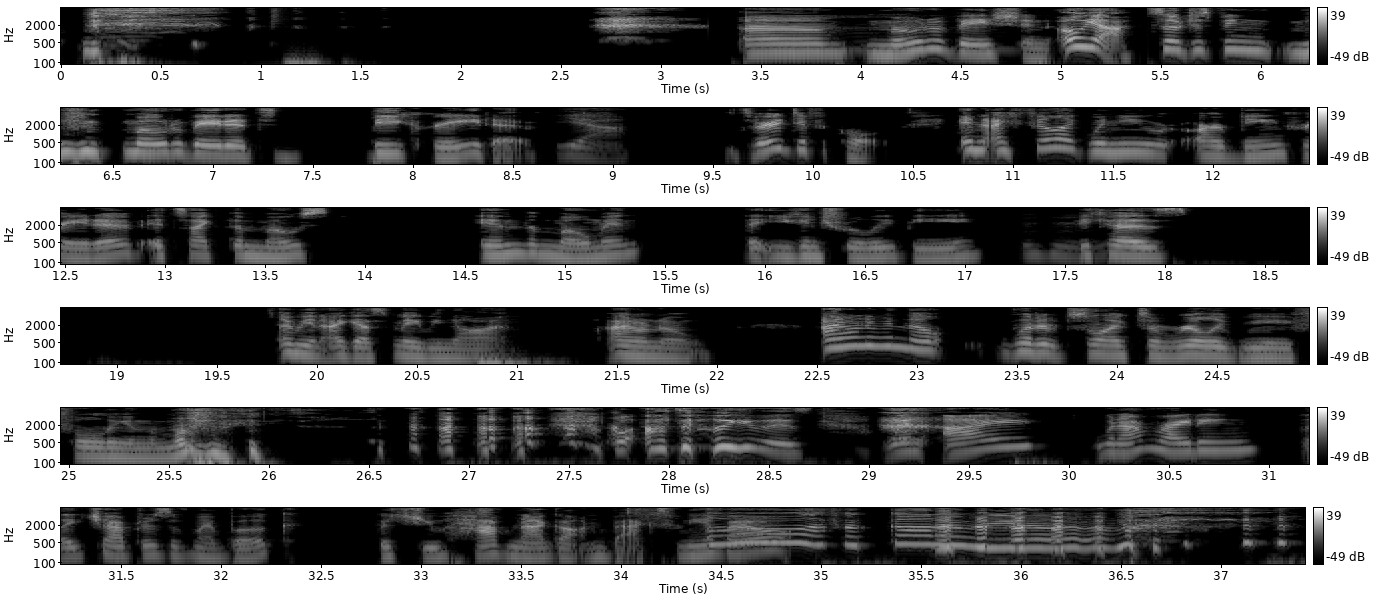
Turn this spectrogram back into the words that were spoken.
Um, motivation. Oh yeah. So just being motivated to be creative. Yeah. It's very difficult. And I feel like when you are being creative, it's like the most in the moment that you can truly be Mhm. because I mean, I guess maybe not. I don't know. I don't even know what it's like to really be fully in the moment. well, I'll tell you this. When I when I'm writing like chapters of my book, which you have not gotten back to me oh, about. Oh, I forgot to read them.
